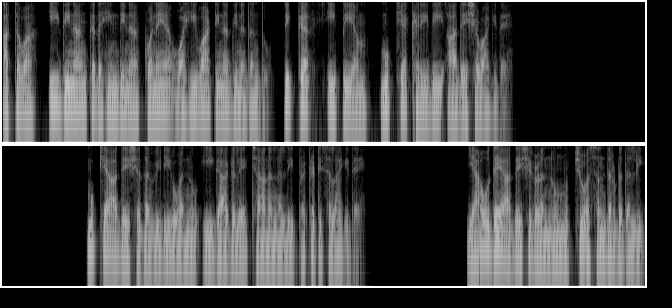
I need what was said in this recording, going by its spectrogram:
ಅಥವಾ ಈ ದಿನಾಂಕದ ಹಿಂದಿನ ಕೊನೆಯ ವಹಿವಾಟಿನ ದಿನದಂದು ಟಿಕ್ಕರ್ ಇಪಿಎಂ ಮುಖ್ಯ ಖರೀದಿ ಆದೇಶವಾಗಿದೆ. ಮುಖ್ಯ ಆದೇಶದ ವಿಡಿಯೋವನ್ನು ಈಗಾಗಲೇ ಚಾನಲ್ನಲ್ಲಿ ಪ್ರಕಟಿಸಲಾಗಿದೆ. ಯಾವುದೇ ಆದೇಶಗಳನ್ನು ಮುಚ್ಚುವ ಸಂದರ್ಭದಲ್ಲಿ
